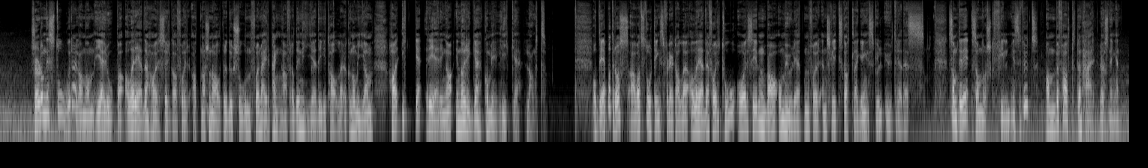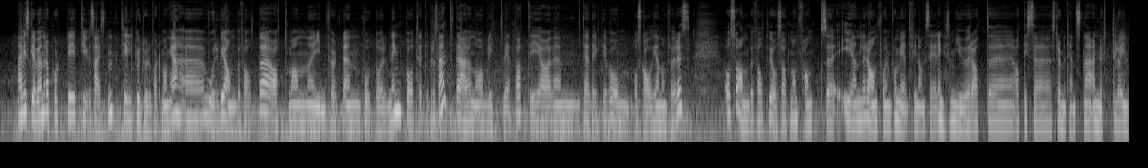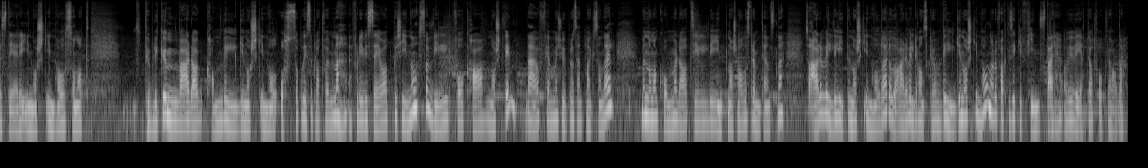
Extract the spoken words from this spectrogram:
Sjøl om de store landene i Europa allerede har sørga for at nasjonal produksjon får mer penger fra de nye digitale økonomiene, har ikke regjeringa i Norge kommet like langt. Og det på tross av at stortingsflertallet allerede for to år siden ba om muligheten for en slik skattlegging skulle utredes. Samtidig som Norsk Filminstitutt anbefalte denne løsningen. Nei, Vi skrev en rapport i 2016 til Kulturdepartementet eh, hvor vi anbefalte at man innførte en kvoteordning på 30% Det er jo nå blitt vedtatt i AMT-direktivet og skal gjennomføres. Og så anbefalte vi også at man fant eh, en eller annen form for medfinansiering som gjør at, eh, at disse strømmetjenestene er nødt til å investere i norsk innhold, sånn at publikum hver dag kan velge norsk innhold også på disse plattformene. Fordi vi ser jo at på kino så vil folk ha norsk film. Det er jo 25% markedsandel. Men når man kommer da til de internasjonale strømmetjenestene, så er det veldig lite norsk innhold der. Og da er det veldig vanskelig å velge norsk innhold når det faktisk ikke fins der. Og vi vet jo at folk vil ha det.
